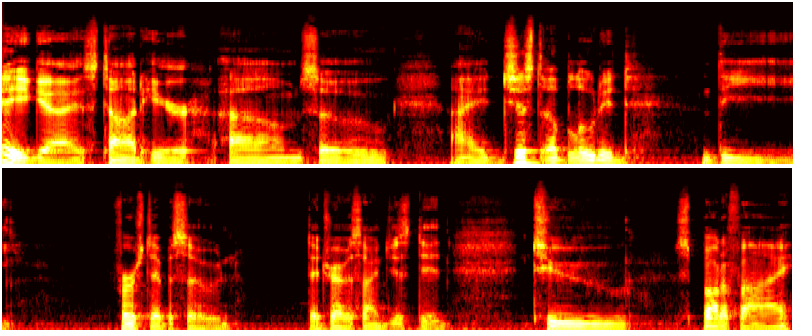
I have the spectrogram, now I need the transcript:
Hey guys, Todd here. Um, so I just uploaded the first episode that Travis and I just did to Spotify,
